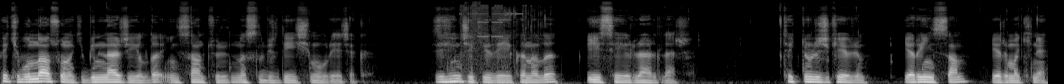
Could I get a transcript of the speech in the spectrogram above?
Peki bundan sonraki binlerce yılda insan türü nasıl bir değişime uğrayacak? Zihin Çekirdeği kanalı iyi seyirler diler. Teknolojik evrim, yarı insan, yarı makine.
